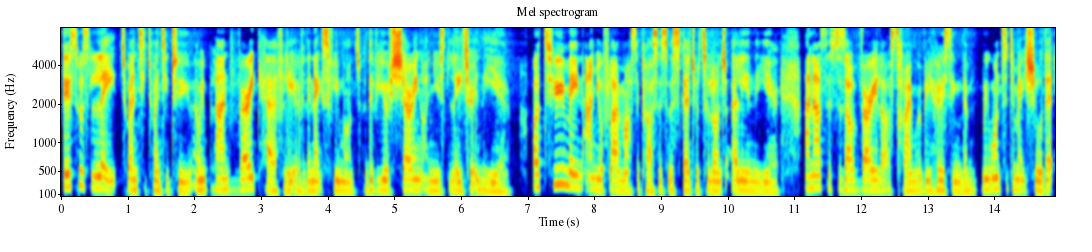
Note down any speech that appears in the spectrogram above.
This was late 2022, and we planned very carefully over the next few months with the view of sharing our news later in the year. Our two main annual Flower Masterclasses were scheduled to launch early in the year, and as this was our very last time we'll be hosting them, we wanted to make sure that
